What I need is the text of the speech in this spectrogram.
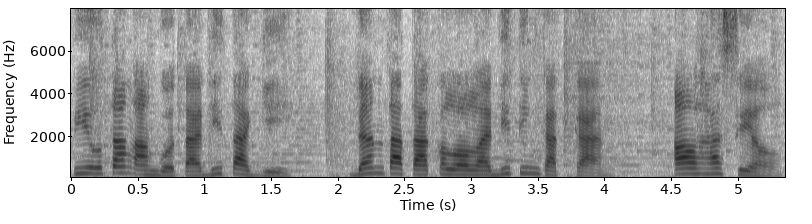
piutang anggota ditagih, dan tata kelola ditingkatkan. Alhasil,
